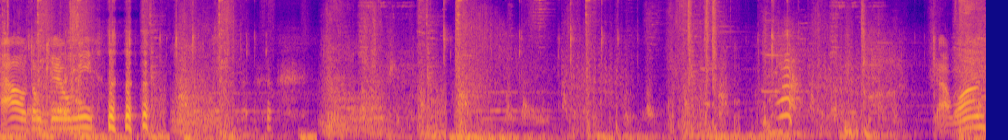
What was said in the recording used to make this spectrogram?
Ow, don't KO me. Got one.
